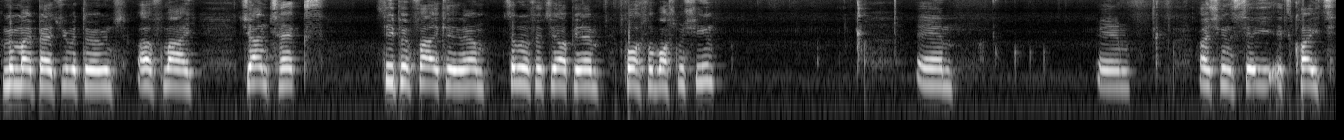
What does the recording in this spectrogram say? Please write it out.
I'm in my bedroom at the moment of my Giantex 3.5kg, 750 RPM portable wash machine. Um, um, as you can see, it's quite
